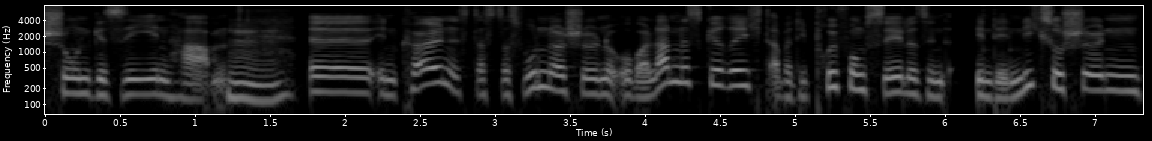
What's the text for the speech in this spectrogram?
schon gesehen haben. Mhm. Äh, in Köln ist das das wunderschöne Oberlandesgericht, aber die Prüfungssäle sind in den nicht so schönen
